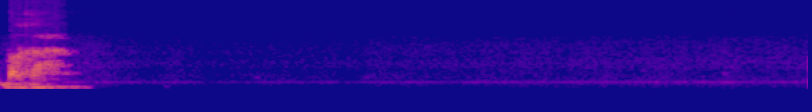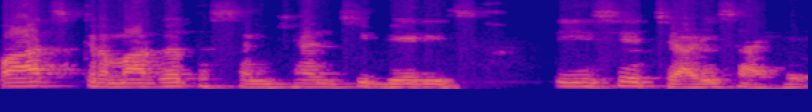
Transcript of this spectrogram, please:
बघा. पाच क्रमागत संख्यांची बेरीज तीनशे चाळीस आहे.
